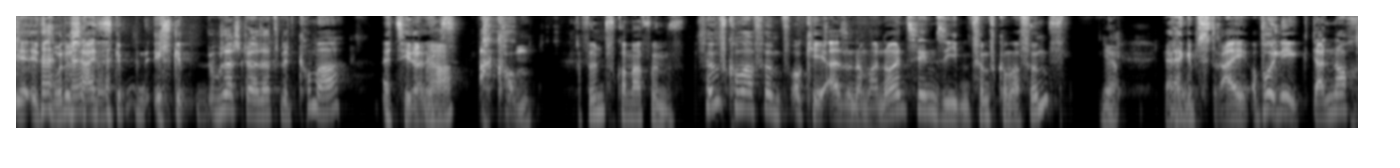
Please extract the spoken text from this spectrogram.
Jetzt ohne Scheiß, es gibt, es gibt einen Umsatzsteuersatz mit Komma. Erzähl doch nichts. Ja. Ach komm. 5,5. 5,5. Okay, also nochmal 19, 7, 5,5. Ja. Ja, dann gibt's drei. Obwohl, nee, dann noch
